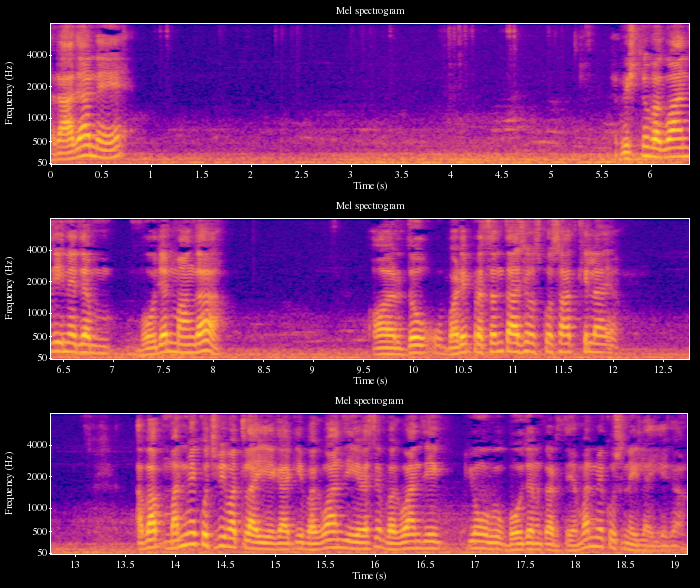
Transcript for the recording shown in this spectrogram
राजा ने विष्णु भगवान जी ने जब भोजन मांगा और दो बड़े प्रसन्नता से उसको साथ खिलाया। अब आप मन में कुछ भी मत लाइएगा कि भगवान जी, वैसे भगवान जी क्यों भोजन करते हैं? मन में कुछ नहीं लाइएगा।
